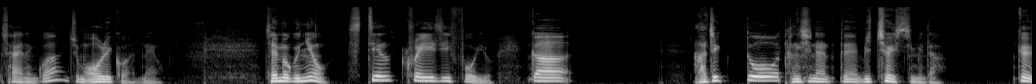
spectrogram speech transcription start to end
사연과 좀 어울릴 것 같네요. 제목은요. Still Crazy for You. 그러니까 아직도 당신한테 미쳐 있습니다. 그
